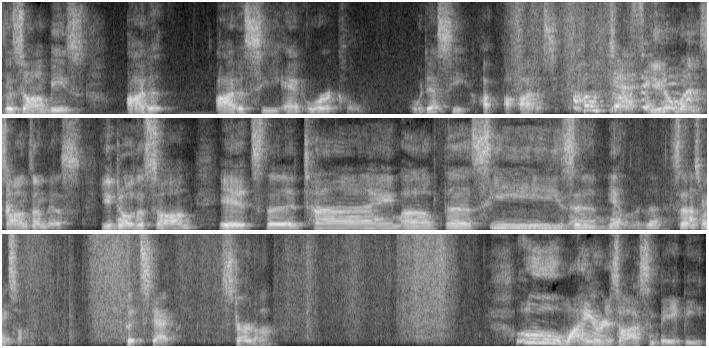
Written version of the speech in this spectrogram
the zombies, Od- Odyssey and Oracle. Odyssey, O- Odyssey. Oh, Jesse! Uh, you know one of the songs on this. You know the song. It's the time of the season. Yep. So that's Okay. one song. Good stack. Start off. Ooh, wire is awesome, baby.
